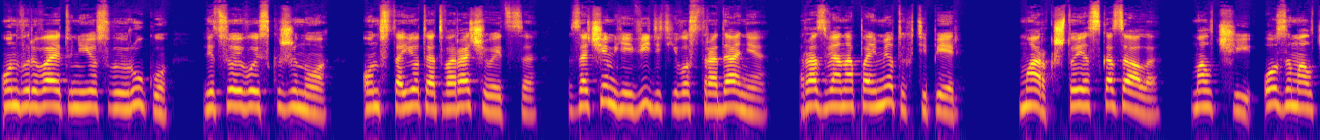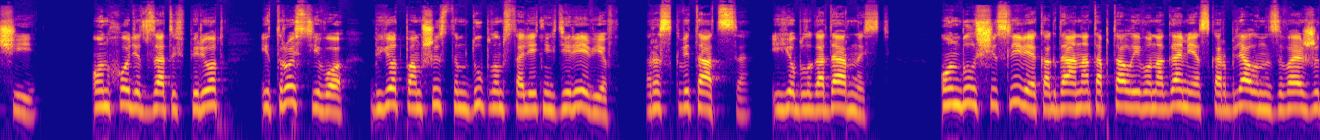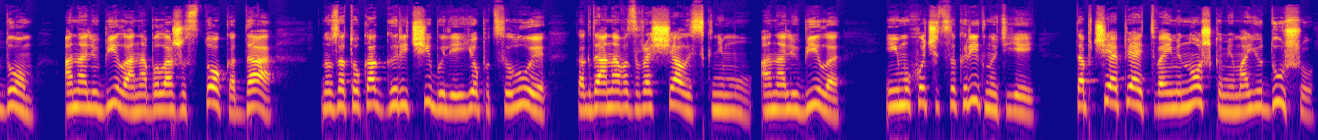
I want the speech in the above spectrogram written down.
Он вырывает у нее свою руку, лицо его искажено. Он встает и отворачивается. Зачем ей видеть его страдания? Разве она поймет их теперь? «Марк, что я сказала?» «Молчи, о, замолчи!» Он ходит взад и вперед, и трость его бьет по мшистым дуплам столетних деревьев. Расквитаться. Ее благодарность. Он был счастливее, когда она топтала его ногами и оскорбляла, называя жидом. Она любила, она была жестока, да, но зато как горячи были ее поцелуи, когда она возвращалась к нему. Она любила, и ему хочется крикнуть ей «Топчи опять твоими ножками мою душу!»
